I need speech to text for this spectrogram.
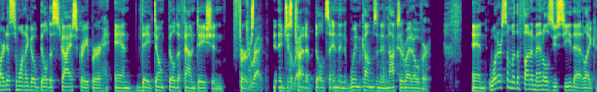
artists want to go build a skyscraper and they don't build a foundation first. Correct. And they just Correct. try to build, and then the wind comes and it knocks it right over. And what are some of the fundamentals you see that like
